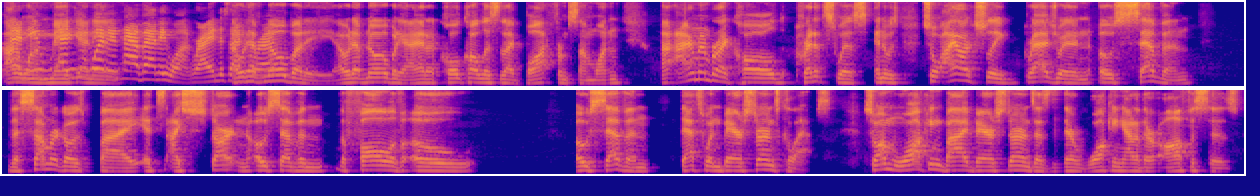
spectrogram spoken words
i don't want to make and you any wouldn't have anyone, right? Is that I would have nobody. I would have nobody. I had a cold call list that I bought from someone. I, I remember I called Credit Suisse and it was so I actually graduated in 07. The summer goes by. It's I start in 07, the fall of 0, 07. That's when Bear Stearns collapsed. So I'm walking by Bear Stearns as they're walking out of their offices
